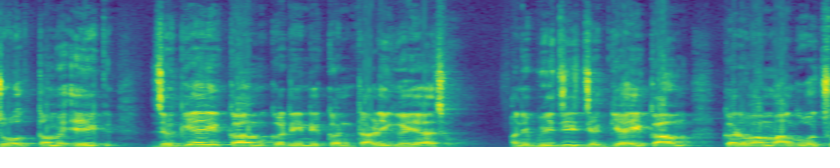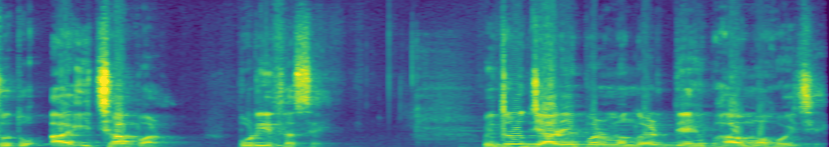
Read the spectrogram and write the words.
જો તમે એક જગ્યાએ કામ કરીને કંટાળી ગયા છો અને બીજી જગ્યાએ કામ કરવા માંગો છો, તો આ ઈચ્છા પણ પૂરી થશે. મિત્રો, જ્યારે પણ મંગળ દેહ ભાવમાં હોય છે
